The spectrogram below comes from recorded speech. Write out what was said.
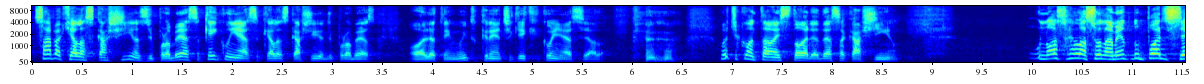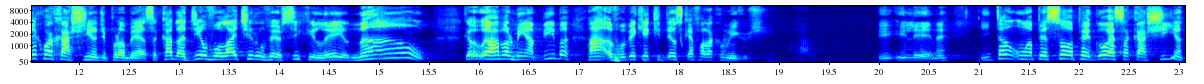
Sabe aquelas caixinhas de promessa? Quem conhece aquelas caixinhas de promessa? Olha, tem muito crente aqui que conhece ela. Vou te contar uma história dessa caixinha o nosso relacionamento não pode ser com a caixinha de promessa. Cada dia eu vou lá e tiro um versículo e leio. Não! Eu abro minha Bíblia, ah, eu vou ver o que, é que Deus quer falar comigo. E, e ler, né? Então, uma pessoa pegou essa caixinha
